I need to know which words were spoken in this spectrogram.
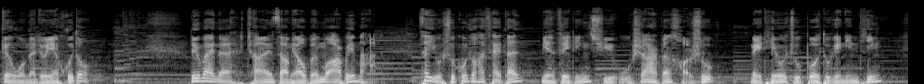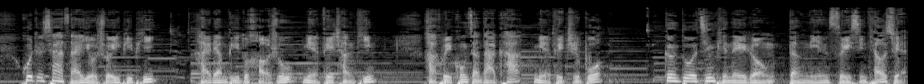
跟我们留言互动。另外呢，长按扫描文末二维码，在有书公众号菜单免费领取五十二本好书，每天有主播读给您听，或者下载有书 APP。海量必读好书免费畅听，还会空降大咖免费直播，更多精品内容等您随心挑选。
